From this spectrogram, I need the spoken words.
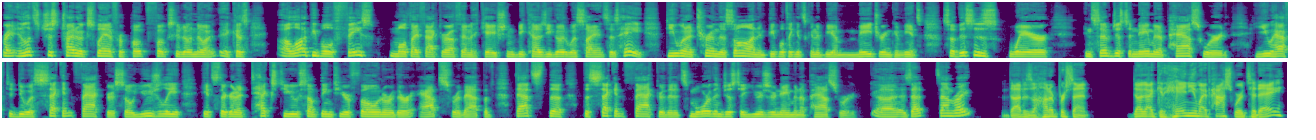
Right. And let's just try to explain it for po- folks who don't know it, because a lot of people face multi factor authentication because you go to a site and says, Hey, do you want to turn this on? And people think it's going to be a major inconvenience. So this is where instead of just a name and a password, you have to do a second factor. So usually it's they're going to text you something to your phone or there are apps for that. But that's the the second factor that it's more than just a username and a password. Uh, does that sound right? That is 100%. Doug, I could hand you my password today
